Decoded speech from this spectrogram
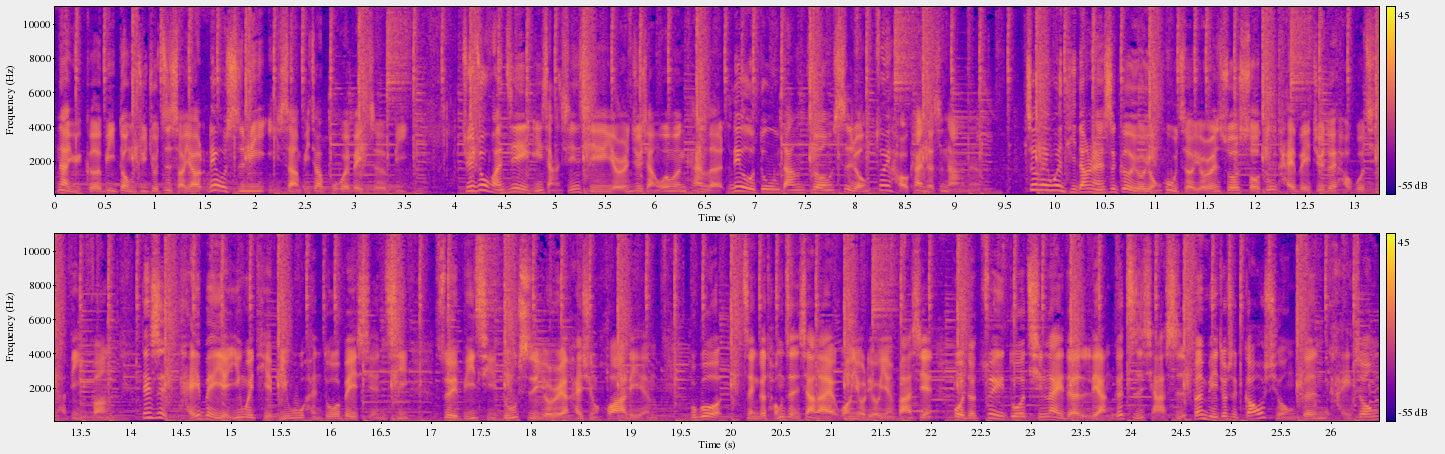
那与隔壁栋距就至少要六十米以上，比较不会被遮蔽。居住环境影响心情，有人就想问问看了，六都当中市容最好看的是哪呢？这类问题当然是各有拥护者。有人说首都台北绝对好过其他地方，但是台北也因为铁皮屋很多被嫌弃，所以比起都市，有人还选花莲。不过整个统整下来，网友留言发现，获得最多青睐的两个直辖市，分别就是高雄跟台中。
